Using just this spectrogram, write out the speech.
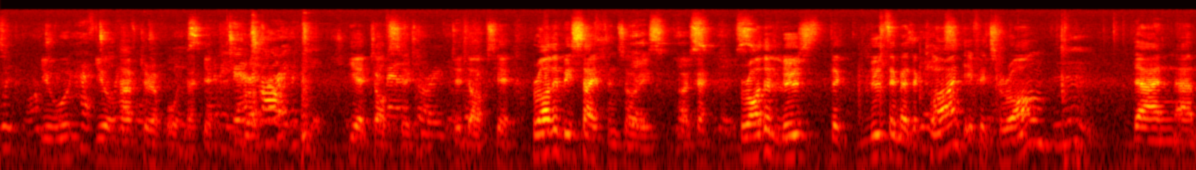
You would want You to would. have to You'll have to report report that. Yeah. To Mandatory. child protection. Yeah, child To reporting. dogs. Yeah. Rather be safe than sorry. Yes, yes, okay. Rather lose the lose them as a client if it's wrong. Mm. Then um,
